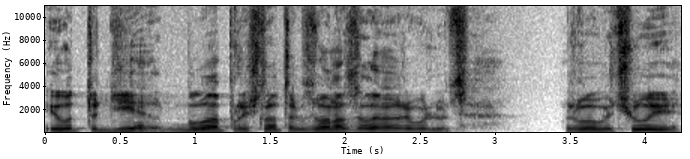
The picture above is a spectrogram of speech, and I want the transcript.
І от тоді була прийшла так звана зелена революція. Можливо, ви чули.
